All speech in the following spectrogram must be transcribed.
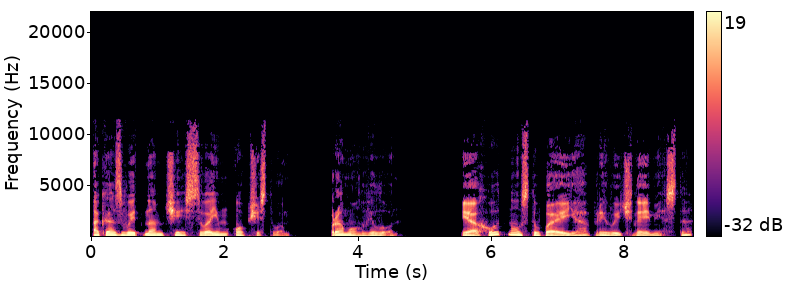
оказывает нам честь своим обществом, промолвил он. И охотно уступая я привычное место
